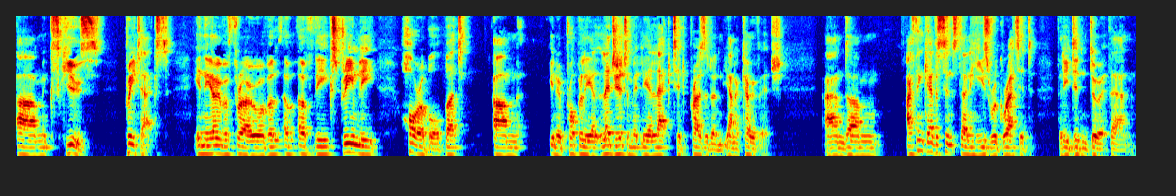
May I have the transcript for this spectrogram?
um, excuse pretext in the overthrow of, a, of, of the extremely horrible but um, you know properly legitimately elected president Yanukovych, and um, I think ever since then he's regretted that he didn't do it then.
